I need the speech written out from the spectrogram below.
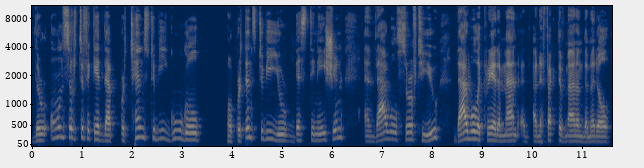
their own certificate that pretends to be Google or pretends to be your destination and that will serve to you. That will create a man, an effective man in the middle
